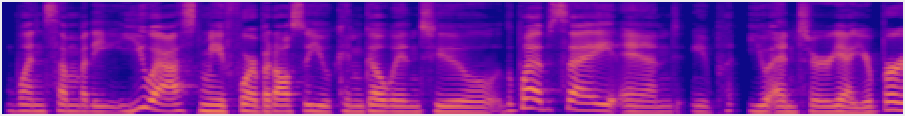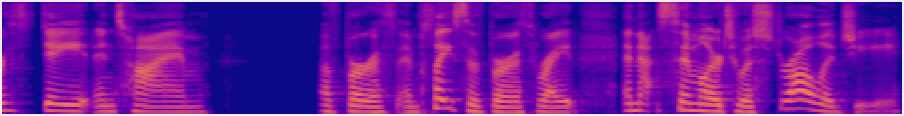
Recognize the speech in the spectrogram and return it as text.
when somebody you asked me for but also you can go into the website and you you enter yeah your birth date and time of birth and place of birth right? And that's similar to astrology.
